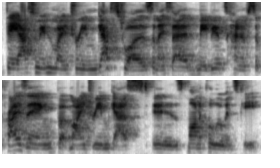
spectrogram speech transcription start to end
they asked me who my dream guest was, and I said, maybe it's kind of surprising, but my dream guest is Monica Lewinsky.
